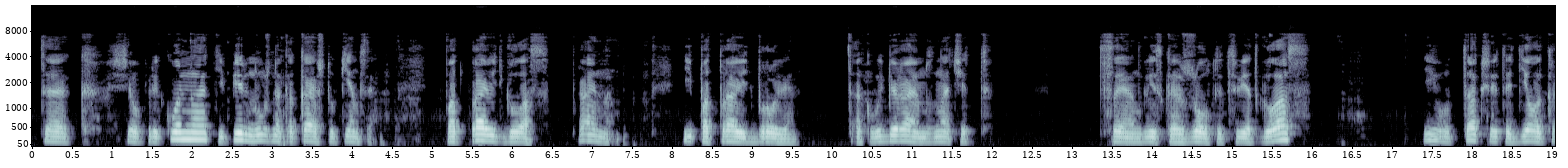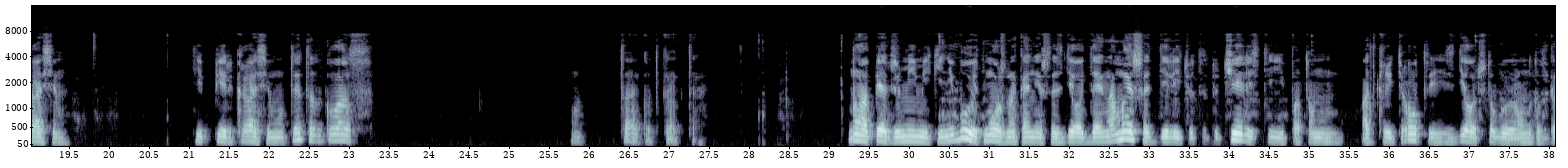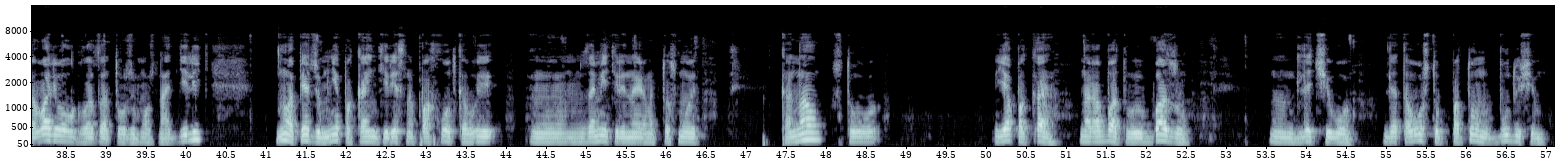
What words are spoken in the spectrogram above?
Так, все прикольно. Теперь нужно какая штукенция? Подправить глаз. Правильно? И подправить брови. Так, выбираем, значит, С английское желтый цвет глаз. И вот так все это дело красим. Теперь красим вот этот глаз. Вот так вот как-то. Но опять же мимики не будет. Можно, конечно, сделать Dynamash, отделить вот эту челюсть и потом открыть рот и сделать, чтобы он разговаривал. Глаза тоже можно отделить. Но опять же, мне пока интересна походка. Вы э, заметили, наверное, кто смотрит канал, что я пока нарабатываю базу. Для чего? Для того, чтобы потом в будущем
